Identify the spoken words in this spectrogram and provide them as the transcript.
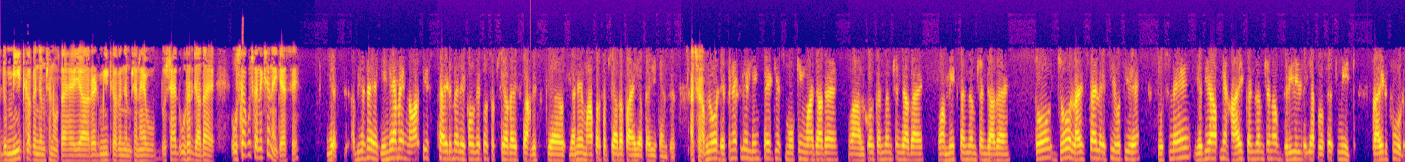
जो मीट का कंजम्पशन होता है या रेड मीट का कंजम्पशन है वो शायद उधर ज़्यादा है। उसका कुछ कनेक्शन है क्या इससे? यस अभी जैसे इंडिया में नॉर्थ ईस्ट साइड में देखोगे तो सबसे ज़्यादा इसका रिस्क यानी वहाँ पर सबसे ज़्यादा पाया जाता है ये कैंसर अच्छा। अभी वो डेफिनेटली लिंक है कि स्मोकिंग वहाँ ज़्यादा है वहाँ अल्कोहल कंजम्पशन ज़्यादा है वहाँ मीट कंजम्पशन ज़्यादा है. तो जो लाइफस्टाइल ऐसी होती है उसमें यदि आपने हाई कंजम्पशन ऑफ़ ग्रिल्ड या processed meat fried food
